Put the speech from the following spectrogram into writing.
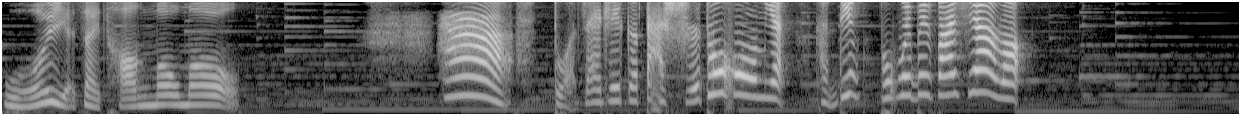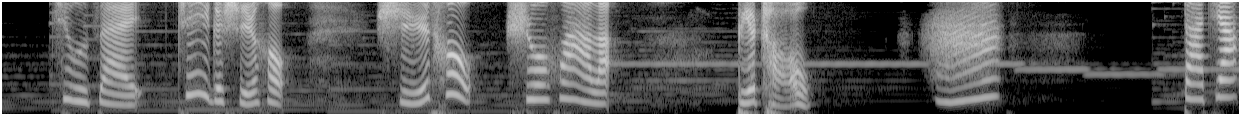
我也在藏猫猫。啊。躲在这个大石头后面，肯定不会被发现了。就在这个时候，石头说话了：“别吵！”啊，大家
